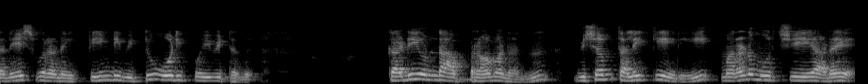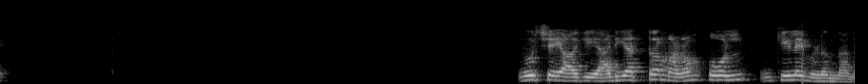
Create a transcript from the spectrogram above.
தனேஸ்வரனை தீண்டிவிட்டு ஓடி போய்விட்டது. கடியுண்ட அப்பிராமணன் விஷம் தலைக்கேறி மரணமூர்ச்சியை அடை மூர்ச்சையாகி அடியற்ற மரம் போல் கீழே விழுந்தான்.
